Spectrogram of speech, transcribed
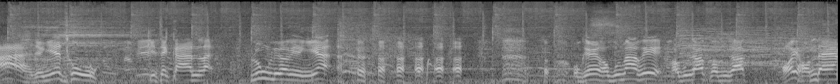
อ่า อย่างเงี้ยถูก กิจการละรุ่งเรืองอย่างเงี้ย โอเค ขอบคุณมากพี่ ขอบคุณครับ ขอบคุณครับอ้อยหอมแดง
